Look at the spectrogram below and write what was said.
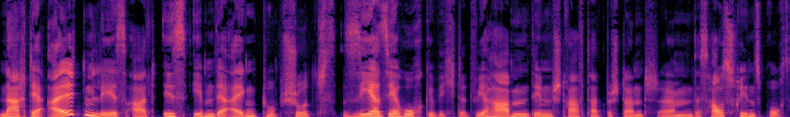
Nach der alten Lesart ist eben der Eigentumsschutz sehr, sehr hochgewichtet. Wir haben den Straftatbestand ähm, des Hausfriedensbruchs.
